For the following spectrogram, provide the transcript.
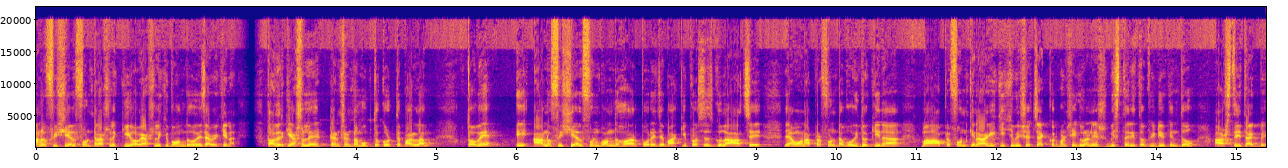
আনঅফিসিয়াল ফোনটা আসলে কি হবে, আসলে কি বন্ধ হয়ে যাবে কিনা, তাদেরকে আসলে টেনশনটা মুক্ত করতে পারলাম। তবে এই আনঅফিসিয়াল ফোন বন্ধ হওয়ার পরে যে বাকি প্রসেসগুলো আছে, যেমন আপনার ফোনটা বৈধ কিনা বা আপনার ফোন কেনার আগে কী কী বিষয় চেক করবেন, সেগুলো নিয়ে বিস্তারিত ভিডিও কিন্তু আসতেই থাকবে।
